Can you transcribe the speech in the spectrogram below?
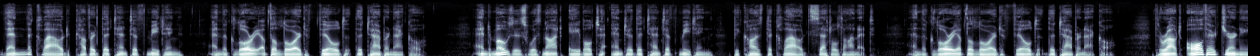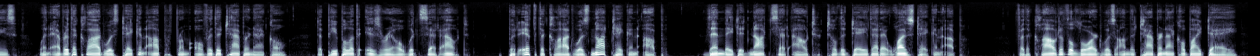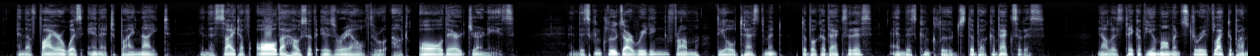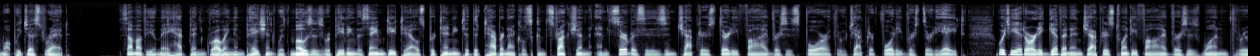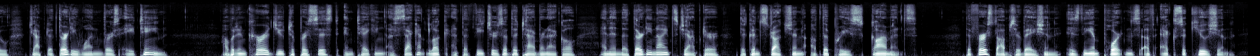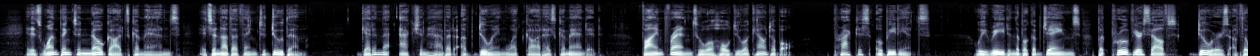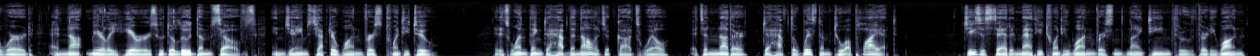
Then the cloud covered the tent of meeting, and the glory of the Lord filled the tabernacle. And Moses was not able to enter the tent of meeting, because the cloud settled on it, and the glory of the Lord filled the tabernacle. Throughout all their journeys, whenever the cloud was taken up from over the tabernacle, the people of Israel would set out. But if the cloud was not taken up, then they did not set out till the day that it was taken up. For the cloud of the Lord was on the tabernacle by day, and the fire was in it by night, in the sight of all the house of Israel throughout all their journeys. And this concludes our reading from the Old Testament, the book of Exodus, and this concludes the book of Exodus. Now let's take a few moments to reflect upon what we just read. Some of you may have been growing impatient with Moses repeating the same details pertaining to the tabernacle's construction and services in chapters 35 verses 4 through chapter 40 verse 38, which he had already given in chapters 25 verses 1 through chapter 31 verse 18. I would encourage you to persist in taking a second look at the features of the tabernacle and in the 39th chapter, the construction of the priest's garments. The first observation is the importance of execution. It is one thing to know God's commands, it's another thing to do them. Get in the action habit of doing what God has commanded. Find friends who will hold you accountable. Practice obedience. We read in the book of James, But prove yourselves doers of the word, and not merely hearers who delude themselves, in James chapter 1, verse 22. It is one thing to have the knowledge of God's will, it's another to have the wisdom to apply it. Jesus said in Matthew 21, verses 19 through 31,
